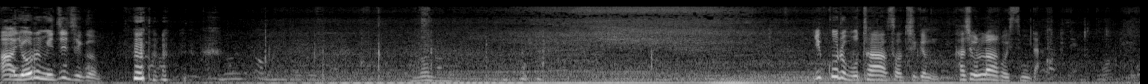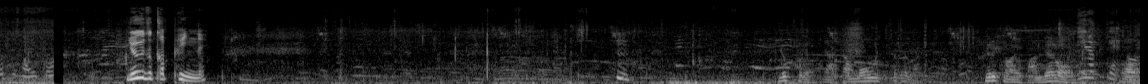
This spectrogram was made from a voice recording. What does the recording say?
아 여름이지 지금. 입구를 못 찾아서 지금 다시 올라가고 있습니다. 여기도 카페 있네. 옆으로 약간 몸을 틀어놔. 그렇게 말고 반대로. 이렇게. 어.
